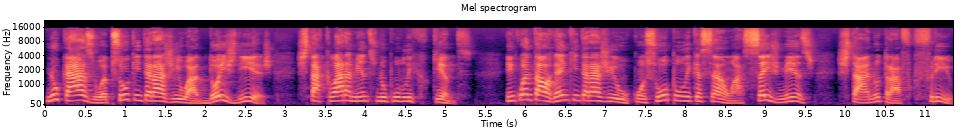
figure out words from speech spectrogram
No caso, a pessoa que interagiu há dois dias está claramente no público quente enquanto alguém que interagiu com a sua publicação há seis meses está no tráfego frio.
